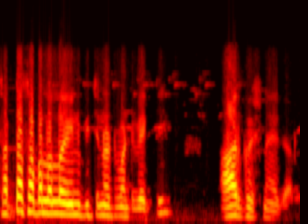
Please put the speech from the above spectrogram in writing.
చట్టసభలలో వినిపించినటువంటి వ్యక్తి ఆర్ కృష్ణయ్య గారు.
